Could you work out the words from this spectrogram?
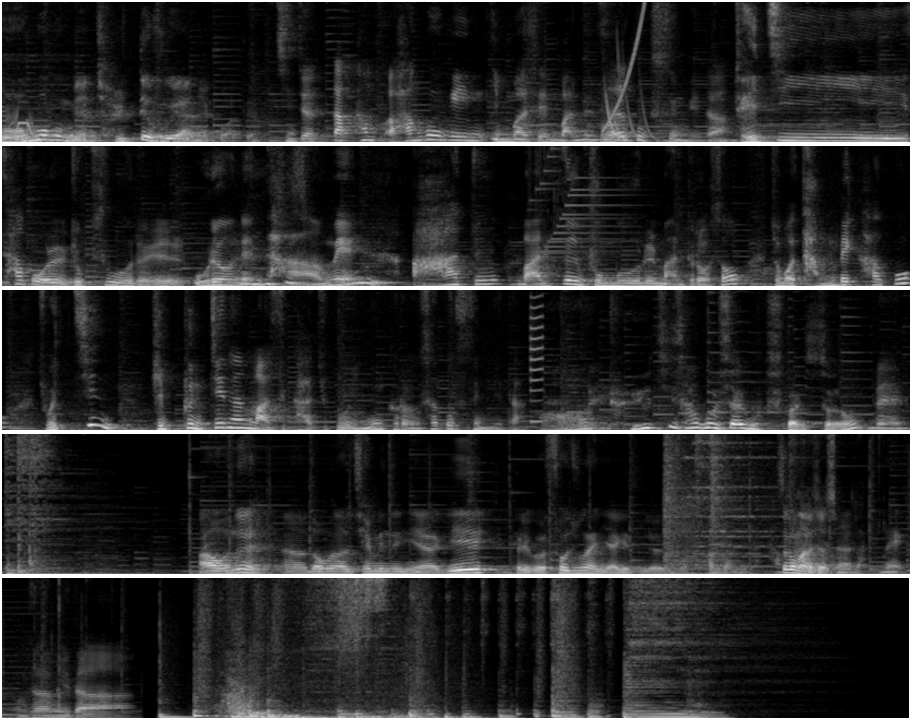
뭐 먹으면 절대 후회 안 할 것 같아요. 진짜 딱 한, 아, 한국인 입맛에 맞는 쌀국수입니다. 돼지 사골 육수를 우려낸 다음에 음. 아주 맛들 국물을 만들어서 정말 담백하고 정말 찐, 깊은 진한 맛을 가지고 있는 그런 쌀국수입니다. 아 네. 돼지 사골 쌀국수가 있어요? 네. 아 오늘 어, 너무나 재밌는 이야기 그리고 소중한 이야기 들려주셔서 감사합니다. 수고 많으셨습니다. 네, 감사합니다.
